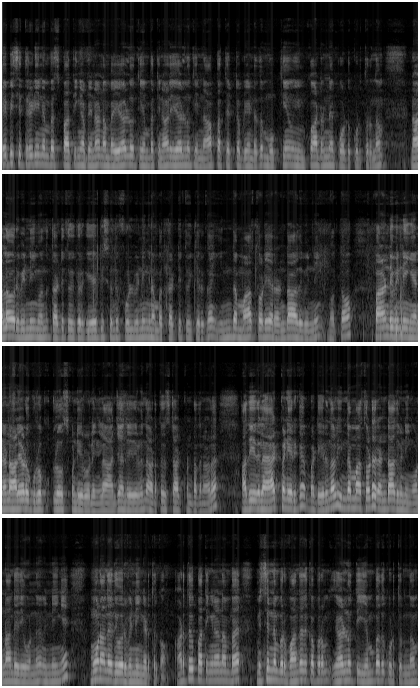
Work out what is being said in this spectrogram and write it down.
ஏபிசி த்ரீடி நம்பர்ஸ் பார்த்தீங்க அப்படின்னா நம்ம ஏழ்நூற்றி எண்பத்தி நாலு ஏழ்நூற்றி நாற்பத்தெட்டு அப்படின்றது முக்கியம் இம்பார்ட்டன்ட்டே போட்டு கொடுத்துருந்தோம். நல்ல ஒரு வின்னிங் வந்து தட்டி தூக்கிருக்கு ஏபிசி வந்து ஃபுல் வின்னிங் நம்ம தட்டி தூக்கியிருக்கோம் இந்த மாதத்துடைய ரெண்டாவது வின்னிங் மொத்தம் பன்னெண்டு வின்னிங் ஏன்னா நாளையோட குரூப் க்ளோஸ் பண்ணிடுவோம் இல்லைங்களா? அஞ்சாம் தேதியிலேருந்து அடுத்தது ஸ்டார்ட் பண்ணுறதுனால அது இதில் ஆட் பண்ணியிருக்கேன். பட் இருந்தாலும் இந்த மாதத்தோட ரெண்டாவது வின்னிங் ஒன்றாந்தேதி ஒன்று வின்னிங்கு மூணாந்தேதி ஒரு வின்னிங் எடுத்திருக்கோம். அடுத்தது பார்த்தீங்கன்னா நம்ம மிஷின் நம்பர் வந்ததுக்கப்புறம் எழுநூற்றி எண்பது கொடுத்துருந்தோம்.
